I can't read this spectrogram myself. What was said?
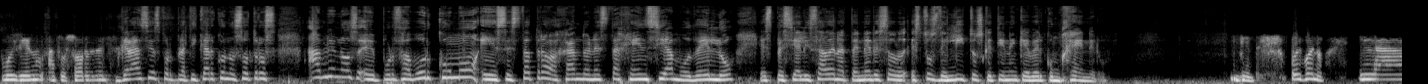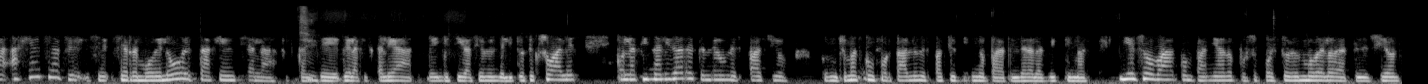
Muy bien, a sus órdenes. Gracias por platicar con nosotros. Háblenos, eh, por favor, cómo eh, se está trabajando en esta agencia modelo especializada en atender estos delitos que tienen que ver con género. Bien, pues bueno, la agencia se, se, remodeló, esta agencia la de, de, la Fiscalía de Investigación en Delitos Sexuales, con la finalidad de tener un espacio pues, mucho más confortable, un espacio digno para atender a las víctimas. Y eso va acompañado, por supuesto, de un modelo de atención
